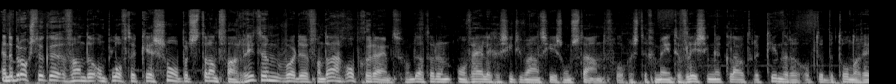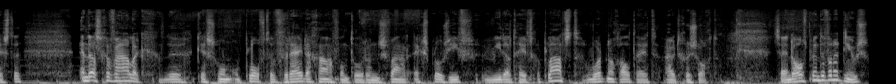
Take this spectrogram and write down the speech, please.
En de brokstukken van de ontplofte caisson op het strand van Rittem worden vandaag opgeruimd, omdat er een onveilige situatie is ontstaan. Volgens de gemeente Vlissingen klauteren kinderen op de betonnen resten. En dat is gevaarlijk. De caisson ontplofte vrijdagavond door een zwaar explosief. Wie dat heeft geplaatst, wordt nog altijd uitgezocht. Het zijn de hoofdpunten van het nieuws.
